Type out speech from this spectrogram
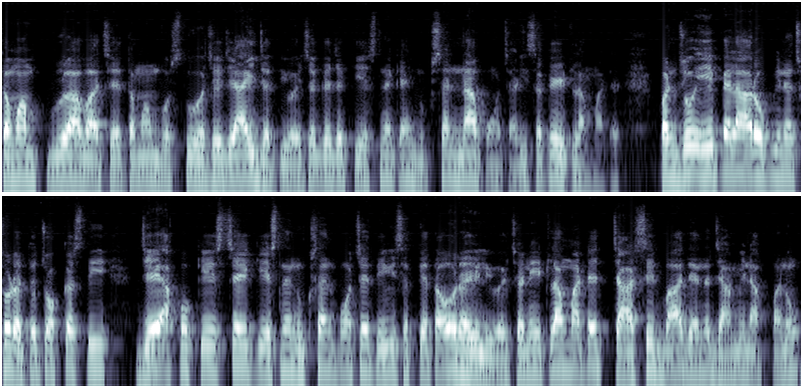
તમામ પુરાવા છે તમામ વસ્તુઓ છે જે આવી જતી હોય છે કે જે કેસને ક્યાંય નુકસાન ના પહોંચાડી શકે એટલા માટે. પણ જો એ પહેલાં આરોપીને છોડે તો ચોક્કસથી જે આખો કેસ છે એ કેસને નુકસાન પહોંચે તેવી શક્યતાઓ રહેલી હોય છે અને એટલા માટે ચાર્જશીટ બાદ એને જામીન આપવાનું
